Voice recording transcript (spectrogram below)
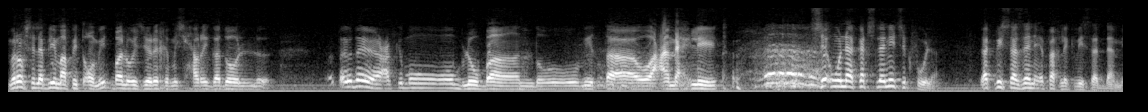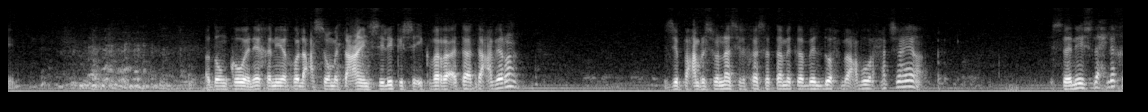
מרוב שלבלימה פתאומית בא לו איזה רכב מסחרי גדול, אתה יודע, כמו בלובנד או ויטה או עמחלית, שאונה קצלנית שכפולה. והכביש הזה נהפך לכביסת דמים. אדון כהן, איך אני יכול לעצום את העין שלי כשהיא כבר ראתה את העבירה? זו פעם ראשונה שלך שאתה מקבל דוח בעבור חצייה. שאני אשלח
